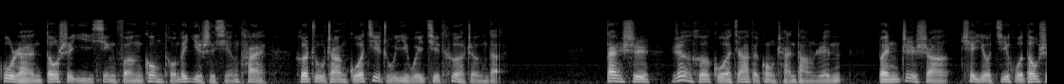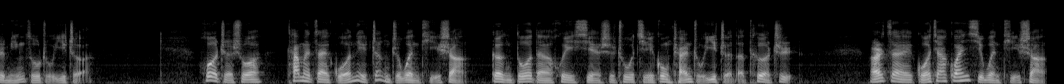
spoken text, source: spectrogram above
固然都是以信奉共同的意识形态。和主张国际主义为其特征的，但是任何国家的共产党人本质上却又几乎都是民族主义者，或者说他们在国内政治问题上更多的会显示出其共产主义者的特质，而在国家关系问题上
